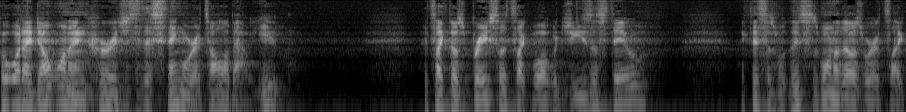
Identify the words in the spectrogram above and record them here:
But what I don't want to encourage is this thing where it's all about you. It's like those bracelets, like what would Jesus do? Like this is this is one of those where it's like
